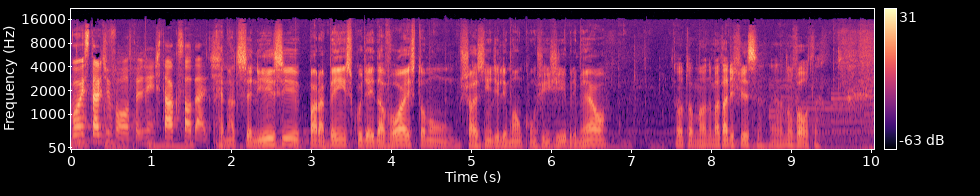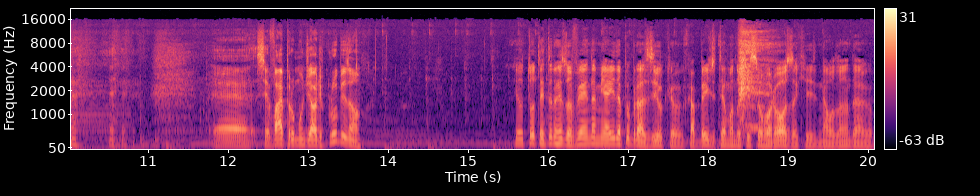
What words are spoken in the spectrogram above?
Bom estar de volta, gente. Tava com saudade. Renato Senise, parabéns, cuide aí da voz, toma um chazinho de limão com gengibre e mel. Tô tomando, mas tá difícil. eh, Não volta. É, Você vai pro Mundial de Clubes, não? Eu tô tentando resolver ainda a minha ida pro Brasil, que eu acabei de ter uma notícia horrorosa que na Holanda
